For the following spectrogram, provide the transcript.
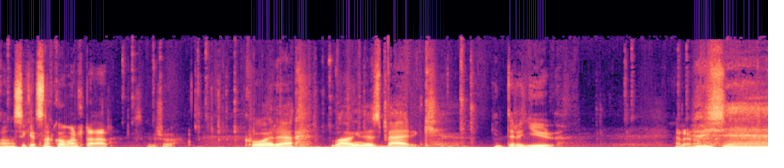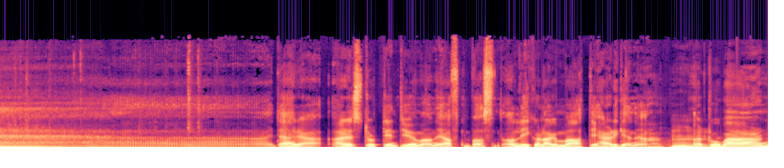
Han har sikkert snakka om alt det her. Skal vi se. Kåre Magnus Berg. Intervju. Eller noe. Der, ja. Her er et stort intervju med han i Aftenposten. Han liker å lage mat i helgen, ja. Mm. Har to barn.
